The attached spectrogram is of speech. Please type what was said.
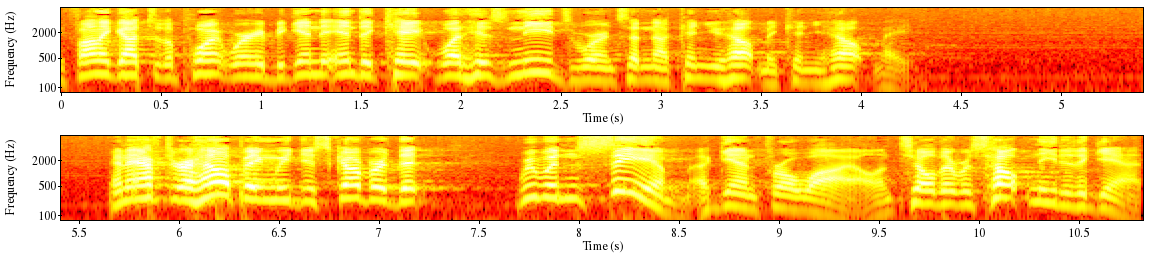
he finally got to the point where he began to indicate what his needs were and said, Now, can you help me? Can you help me? And after helping, we discovered that we wouldn't see him again for a while until there was help needed again.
